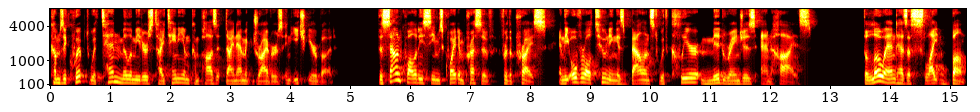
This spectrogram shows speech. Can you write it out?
comes equipped with 10mm titanium composite dynamic drivers in each earbud. The sound quality seems quite impressive for the price, and the overall tuning is balanced with clear mid ranges and highs. The low end has a slight bump,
